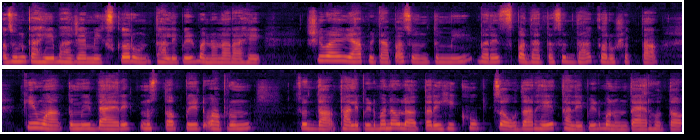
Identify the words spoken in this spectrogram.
अजून काही भाज्या मिक्स करून थालीपीठ बनवणार आहे. शिवाय या पिठापासून तुम्ही बरेच पदार्थसुद्धा करू शकता किंवा तुम्ही डायरेक्ट नुसतं पीठ वापरून सुद्धा थालीपीठ बनवलं तरीही खूप चवदार हे थालीपीठ बनून तयार होतं.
